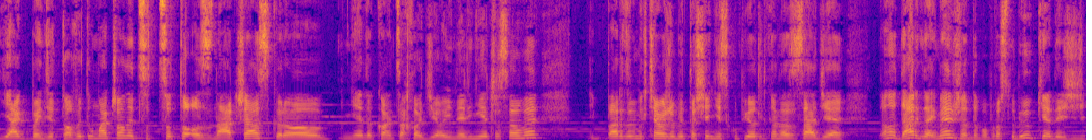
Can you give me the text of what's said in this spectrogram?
jak będzie to wytłumaczone, co, co to oznacza, skoro nie do końca chodzi o inne linie czasowe. I bardzo bym chciał, żeby to się nie skupiło tylko na zasadzie o, Dark Dimension to po prostu był kiedyś,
